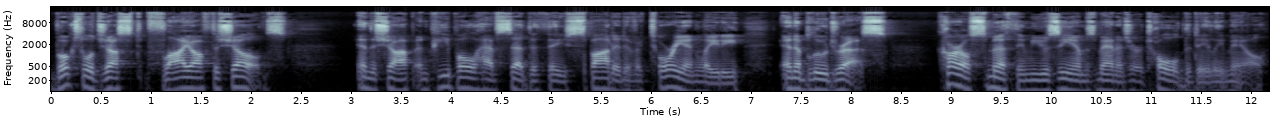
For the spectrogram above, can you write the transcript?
Books will just fly off the shelves in the shop, and people have said that they spotted a Victorian lady in a blue dress. Carl Smith, the museum's manager, told the Daily Mail.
